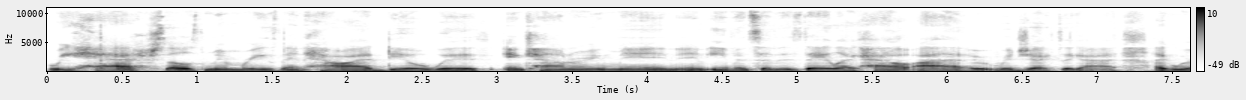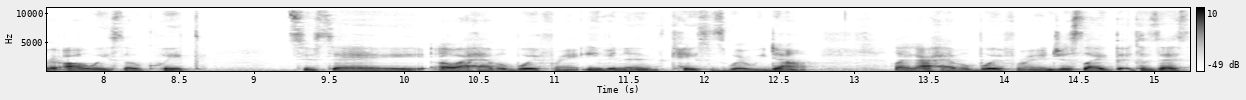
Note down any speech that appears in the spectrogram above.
rehash those memories and how I deal with encountering men and even to this day like how I reject a guy. Like we're always so quick to say, "Oh, I have a boyfriend," even in cases where we don't. Like I have a boyfriend, just like that, because that's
